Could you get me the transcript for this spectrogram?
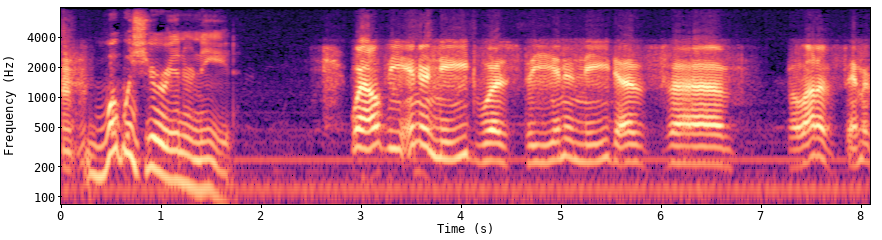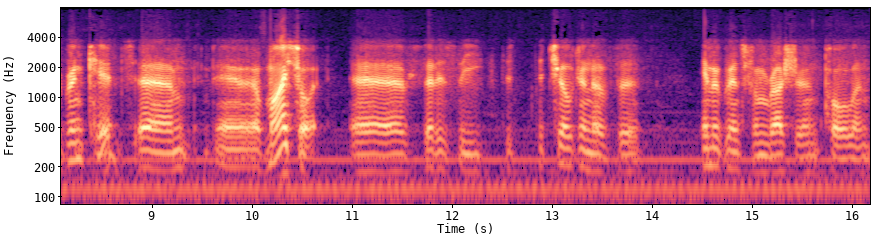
Mm-hmm. What was your inner need? Well, the inner need was the inner need of uh, a lot of immigrant kids um, uh, of my sort. Uh, that is, the, the, the children of the immigrants from Russia and Poland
